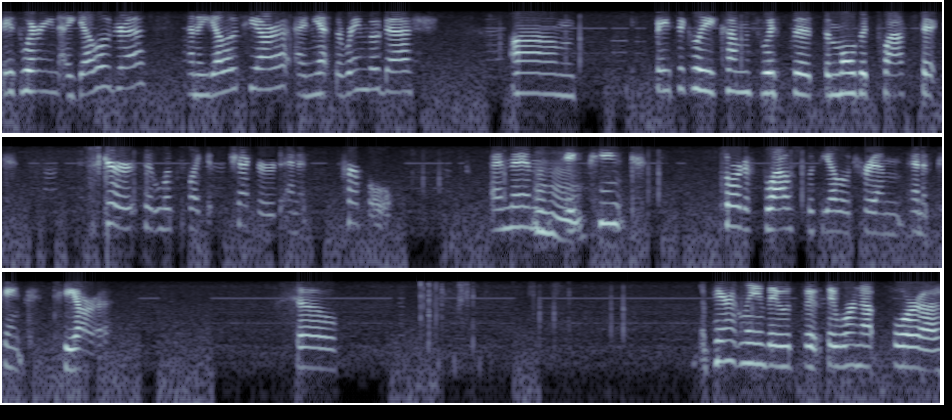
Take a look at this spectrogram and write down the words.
is wearing a yellow dress and a yellow tiara, and yet the Rainbow Dash um basically comes with the the molded plastic skirt that looks like it's checkered and it's purple and then Mhm. a pink sort of blouse with yellow trim and a pink tiara so apparently they they weren't up for uh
